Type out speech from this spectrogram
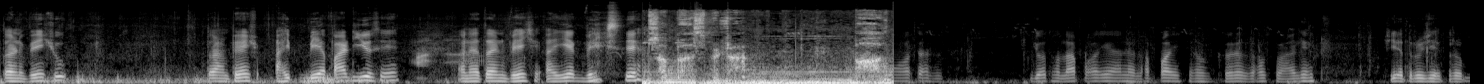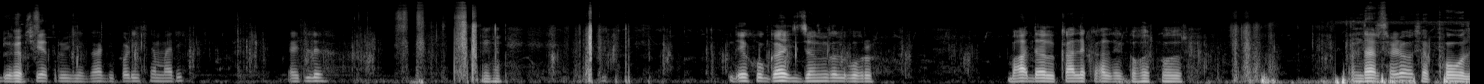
ત્રણ ભેંસું ત્રણ ભેંસ આ બે પાડ્યું છે અને ત્રણ ભેંસ આ એક ભેંસ છે शाबाश बेटा હું અત્યારે જોથો લાપાય અને લાપાય છે હવે ઘરે જાઉં છું હાલીને છેતરું છેતરું છેતરું છે ગાડી પડી છે મારી એટલે देखो गाइस जंगल और बादल काले काले घोर घोर અંધાર ચડ્યો છે ફૂલ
